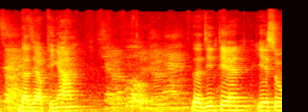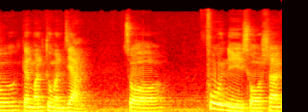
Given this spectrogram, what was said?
在。大家平安。神父平安。那今天耶稣跟门徒们讲，说妇女所生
